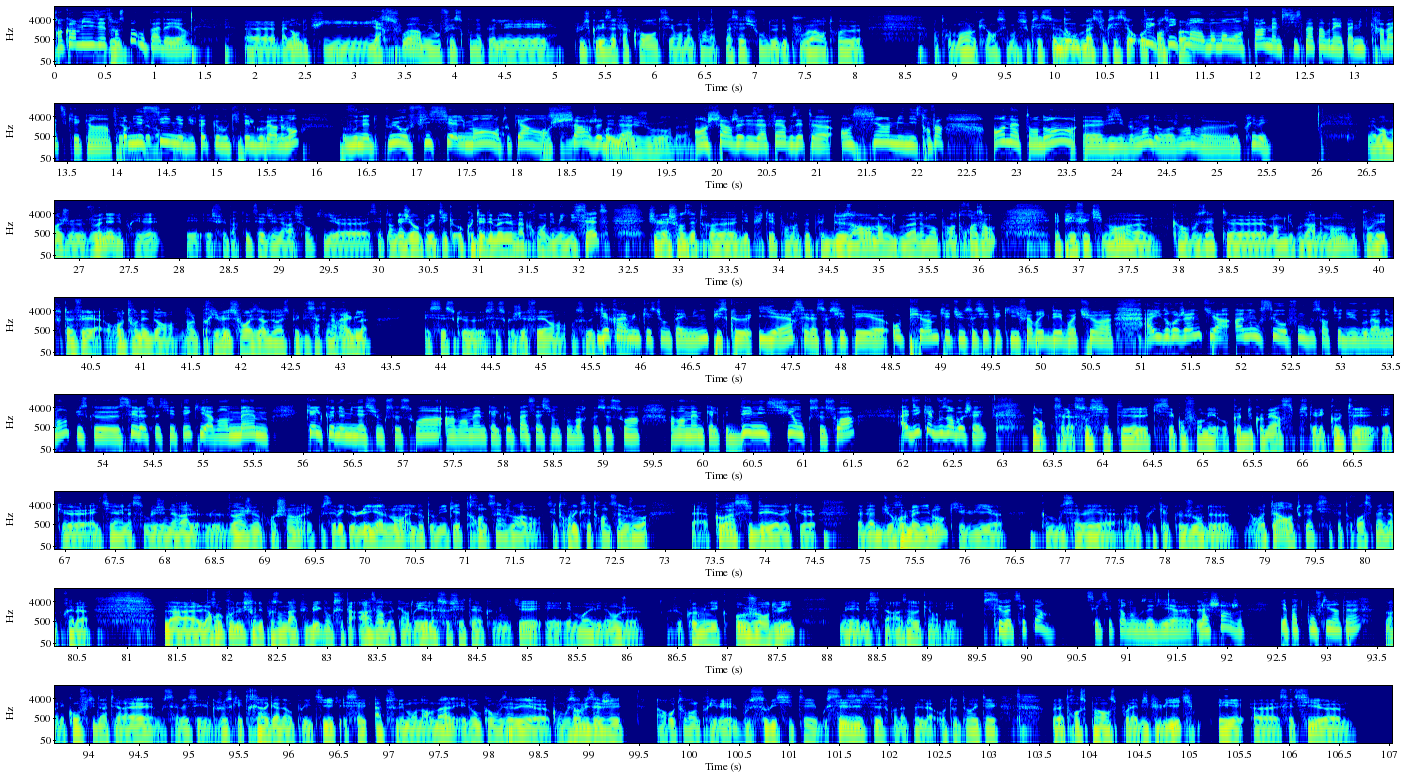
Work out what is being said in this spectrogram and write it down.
Encore ministre des Transports ou pas d'ailleurs euh, bah non, depuis hier soir, mais on fait ce qu'on appelle les plus que les affaires courantes. C'est on attend la passation de, pouvoir entre entre moi en l'occurrence et mon successeur ou ma successeur au techniquement, au moment où on se parle, même si ce matin vous n'avez pas mis de cravate, ce qui est qu'un premier signe du fait que vous quittez le gouvernement, vous n'êtes plus officiellement, en tout cas, en charge des affaires. En charge des affaires, vous êtes euh, ancien ministre. Enfin, en attendant, euh, visiblement, de rejoindre le privé. D'abord, moi, je venais du privé et, je fais partie de cette génération qui euh, s'est engagée en politique aux côtés d'Emmanuel Macron en 2017. J'ai eu la chance d'être euh, député pendant un peu plus de deux ans, membre du gouvernement pendant trois ans. Et puis effectivement, euh, quand vous êtes membre du gouvernement, vous pouvez tout à fait retourner dans, dans le privé sous réserve de respecter certaines règles. Et c'est ce que c'est ce que j'ai fait en, en, sollicitant. Il y a quand même une question de timing puisque hier c'est la société euh, Opium qui est une société qui fabrique des voitures euh, à hydrogène qui a annoncé au fond que vous sortiez du gouvernement puisque c'est la société qui avant même quelques nominations que ce soit, avant même quelques passations de pouvoir que ce soit, avant même quelques démissions que ce soit, a dit qu'elle vous embauchait. Non, c'est la société qui s'est conformée au code du commerce puisqu'elle est cotée et qu'elle tient une assemblée générale le 20 juin prochain et que vous savez que légalement elle doit communiquer 35 jours avant. C'est trouvé que ces 35 jours ça a coïncidé avec euh, la date du remaniement, qui lui, euh, comme vous savez, euh, avait pris quelques jours de, retard, en tout cas qui s'est fait trois semaines après la, la, reconduction du président de la République. Donc c'est un hasard de calendrier, la société a communiqué, et, moi évidemment je, je communique aujourd'hui, mais, mais c'est un hasard de calendrier. C'est votre secteur c'est le secteur dont vous aviez euh, la charge. Il n'y a pas de conflit d'intérêts? Non, les conflits d'intérêts, vous savez, c'est quelque chose qui est très regardé en politique et c'est absolument normal. Et donc, quand vous, avez, euh, quand vous envisagez un retour dans le privé, vous sollicitez, vous saisissez ce qu'on appelle la haute autorité de la transparence pour la vie publique. Et euh, celle-ci,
